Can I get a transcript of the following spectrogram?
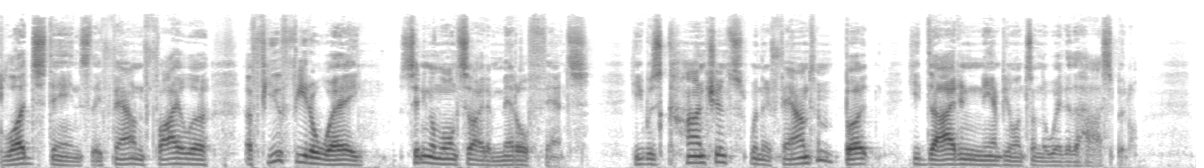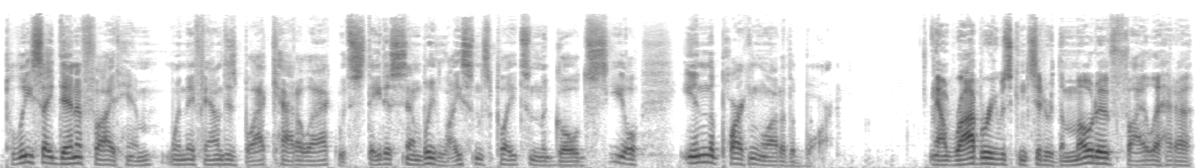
bloodstains. They found Failla a few feet away sitting alongside a metal fence. He was conscious when they found him, but he died in an ambulance on the way to the hospital. Police identified him when they found his black Cadillac with state assembly license plates and the gold seal in the parking lot of the bar. Now, robbery was considered the motive. Failla had a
